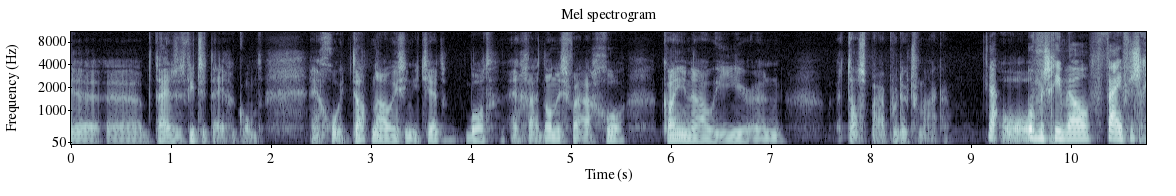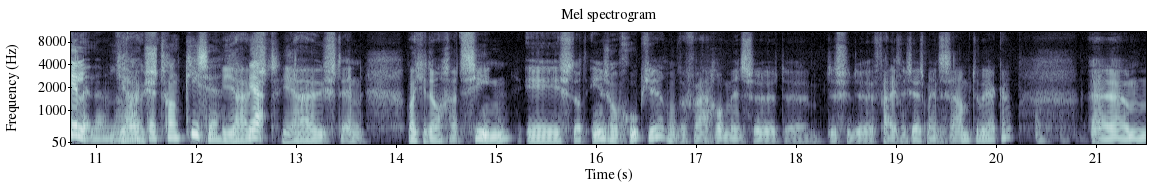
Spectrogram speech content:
je eh, tijdens het fietsen tegenkomt? En gooi dat nou eens in die chatbot. En ga dan eens vragen, goh, kan je nou hier een tastbaar product van maken? Ja, Of- Of misschien wel vijf verschillende. Dat Juist. ik kan kiezen. Juist, juist. En wat je dan gaat zien, is dat in zo'n groepje, want we vragen om mensen eh, tussen de vijf en zes mensen samen te werken, ehm,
